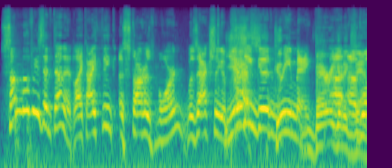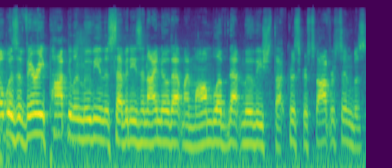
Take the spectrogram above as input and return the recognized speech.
Some movies have done it. Like I think A Star Is Born was actually a Yes, pretty good, good- remake. very uh, good Of what was a very popular movie in the 70s, and I know that my mom loved that movie. She thought Kris Kristofferson was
